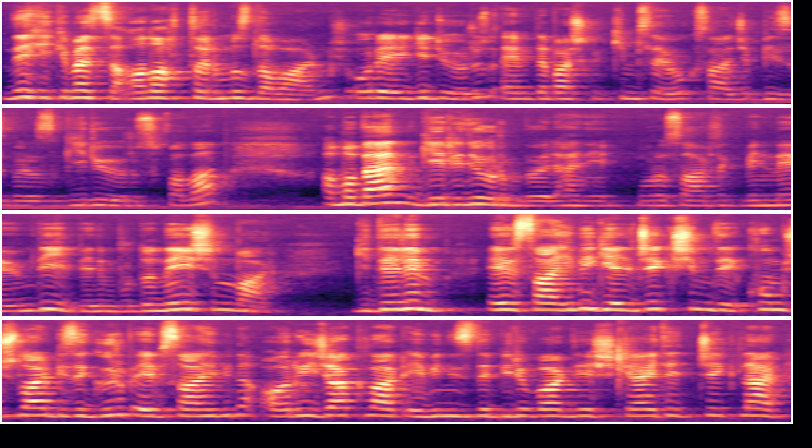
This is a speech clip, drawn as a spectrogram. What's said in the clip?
Ne hikmetse anahtarımız da varmış. Oraya gidiyoruz. Evde başka kimse yok. Sadece biz varız. Giriyoruz falan. Ama ben geriliyorum böyle hani orası artık benim evim değil. Benim burada ne işim var? Gidelim. Ev sahibi gelecek şimdi. Komşular bizi görüp ev sahibini arayacaklar. Evinizde biri var diye şikayet edecekler.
